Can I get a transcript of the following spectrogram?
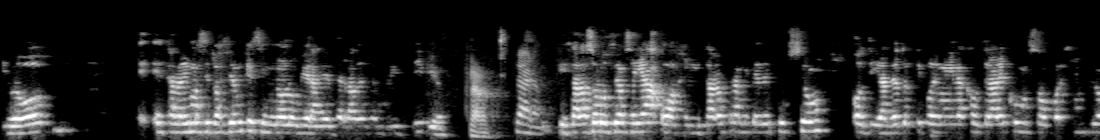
y luego está en la misma situación que si no lo hubieras encerrado desde un principio. Claro. claro. Quizá la solución sería o agilizar los trámites de expulsión o tirar de otro tipo de medidas cautelares como son, por ejemplo,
